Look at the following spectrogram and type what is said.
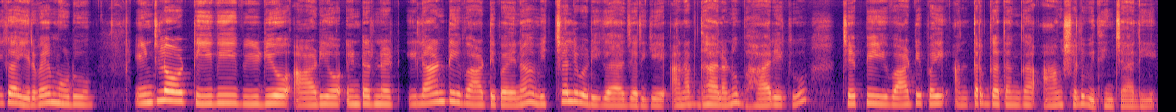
ఇక ఇరవై మూడు ఇంట్లో టీవీ వీడియో ఆడియో ఇంటర్నెట్ ఇలాంటి వాటిపైన విచ్చలివిడిగా జరిగే అనర్థాలను భార్యకు చెప్పి వాటిపై అంతర్గతంగా ఆంక్షలు విధించాలి.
